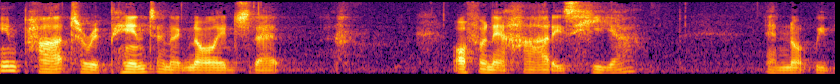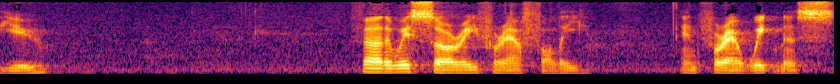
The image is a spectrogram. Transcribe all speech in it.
in part to repent and acknowledge that often our heart is here and not with you. Father, we're sorry for our folly and for our weakness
